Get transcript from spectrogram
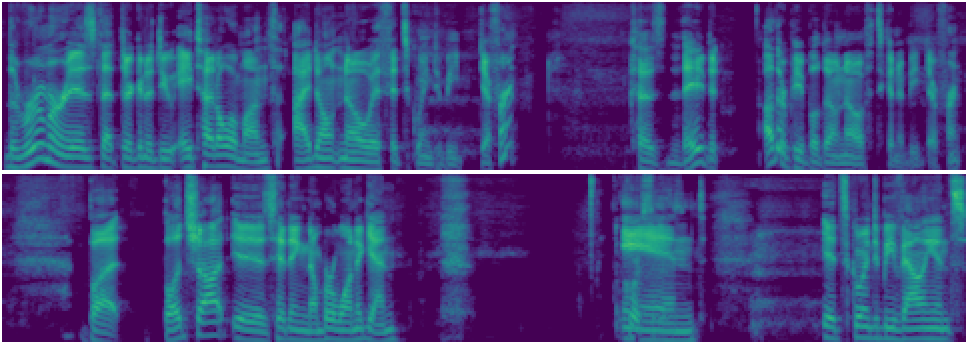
the rumor is that they're going to do a title a month. I don't know if it's going to be different because they d- other people don't know if it's going to be different. But Bloodshot is hitting number one again, course it and it's going to be Valiant's.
